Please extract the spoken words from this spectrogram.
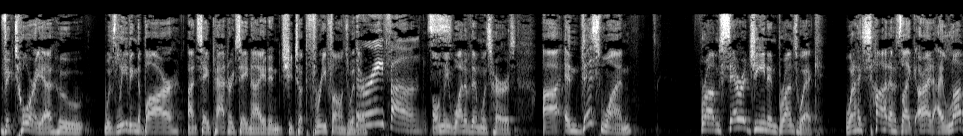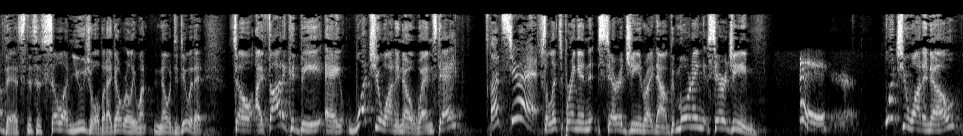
Victoria, who was leaving the bar on St. Patrick's Day night, and she took three phones with her. Three phones. Only one of them was hers. Uh, and this one from Sara Jean in Brunswick. When I saw it, I was like, all right, I love this. This is so unusual, but I don't really want know what to do with it. So I thought it could be a What You Want to Know Wednesday. Let's do it. So let's bring in Sara Jean right now. Good morning, Sara Jean. Hey, What you want to know?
